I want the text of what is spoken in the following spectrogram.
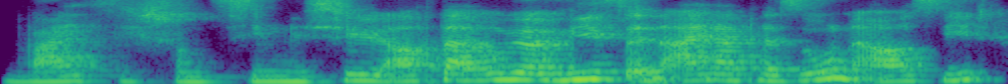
weiß ich schon ziemlich viel, auch darüber, wie es in einer Person aussieht.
